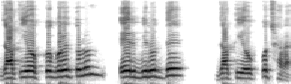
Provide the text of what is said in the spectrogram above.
জাতীয় ঐক্য গড়ে তুলুন, এর বিরুদ্ধে জাতীয় ঐক্য ছাড়া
